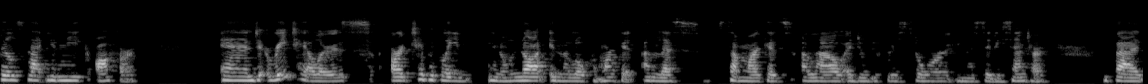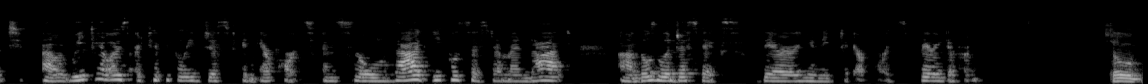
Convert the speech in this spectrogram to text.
builds that unique offer. And retailers are typically you know not in the local market unless some markets allow a duty free store in the city center. But uh, retailers are typically just in airports. And so that ecosystem and that um, those logistics they're unique to airports. Very different so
